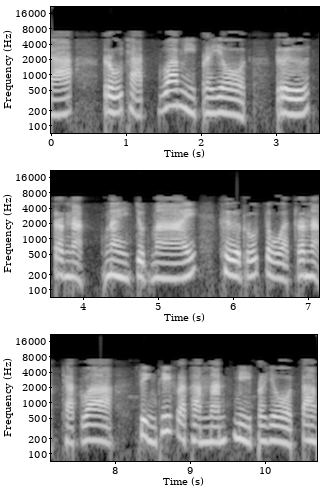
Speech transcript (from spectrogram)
ญะ รู้ชัดว่ามีประโยชน์ หรือตระหนักในจุดหมาย คือรู้ตัวตระหนักชัดว่า สิ่งที่กระทำนั้นมีประโยชน์ตาม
